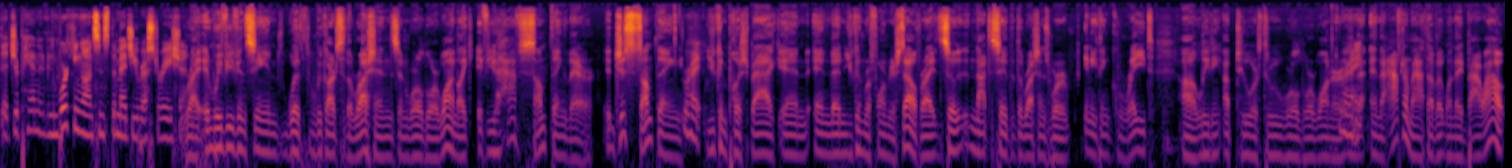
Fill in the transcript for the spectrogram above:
that Japan had been working on since the Meiji Restoration. Right, and we've even seen with regards to the Russians in World War One, like if you have something there, it, just something, Right. you can push back and and then you can reform yourself, right? So not to say that the Russians were anything great uh, leading up to or through World War One or in, the, in the aftermath of it when they bow out.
